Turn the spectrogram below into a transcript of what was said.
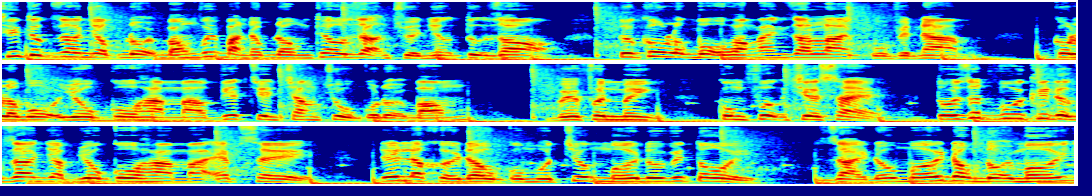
chính thức gia nhập đội bóng với bản hợp đồng theo dạng chuyển nhượng tự do từ câu lạc bộ Hoàng Anh Gia Lai của Việt Nam. Câu lạc bộ Yokohama viết trên trang chủ của đội bóng. Về phần mình, Công Phượng chia sẻ, tôi rất vui khi được gia nhập Yokohama FC. Đây là khởi đầu của một chương mới đối với tôi, giải đấu mới, đồng đội mới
